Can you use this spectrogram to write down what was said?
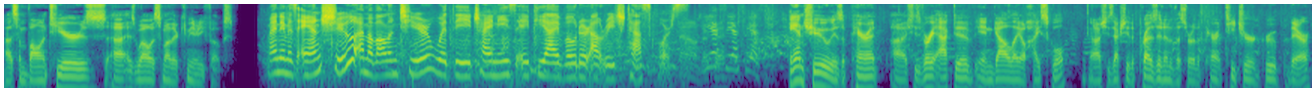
uh, some volunteers, uh, as well as some other community folks. My name is Ann Hsu. I'm a volunteer with the Chinese API Voter Outreach Task Force. Yes, yes, yes. Ann Hsu is a parent. Uh, she's very active in Galileo High School. Uh, she's actually the president of the sort of the parent teacher group there.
